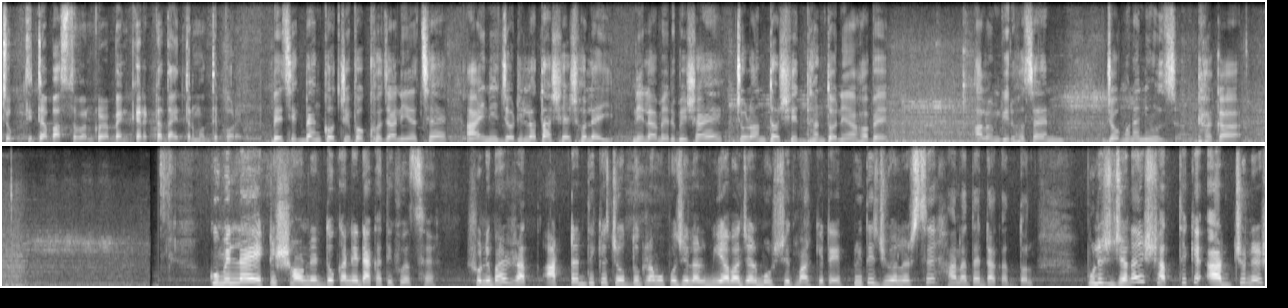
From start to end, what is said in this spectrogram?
চুক্তিটা বাস্তবায়ন করা ব্যাংকের একটা দায়িত্বের মধ্যে পড়ে। বেসিক ব্যাংক কর্তৃপক্ষ জানিয়েছে আইনি জটিলতা শেষ হলেই নিলামের বিষয়ে চূড়ান্ত সিদ্ধান্ত নেওয়া হবে। আলমগীর হোসেন যমুনা নিউজ ঢাকা। কুমিল্লায় একটি স্বর্ণের দোকানে ডাকাতি হয়েছে। শনিবার রাত আটটার দিকে চৌদ্দগ্রাম উপজেলার মিয়াবাজার মসজিদ মার্কেটে প্রীতি জুয়েলার্সে হানা দেয় ডাকাত দল। পুলিশ জানায়, সাত থেকে আট জনের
